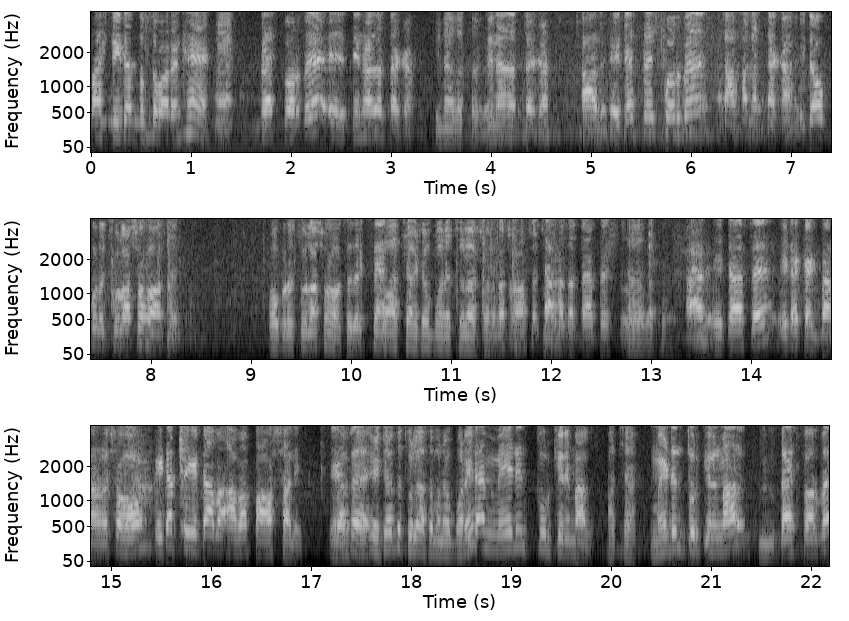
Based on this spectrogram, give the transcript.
পাঁচ লিটার ধরতে পারেন হ্যাঁ? হ্যাঁ। প্রাইস পড়বে তিন হাজার টাকা। তিন হাজার টাকা। তিন হাজার টাকা। আর এটার প্রাইস পড়বে চার হাজার টাকা। এটাও পুরো চুলা সহ আছে। ওপরে চুলা সহ আছে দেখছেন? আচ্ছা ওইটা পরে চলে আসো চুলা সহ আছে চার হাজার টাকা প্রাইস চার হাজার টাকা। আর এটা আছে এটা কেক বানানো সহ। এটার থেকে এটা আবার ঠিক আছে? তো চলে মানে উপরে? এটা মেড ইন তুর্কির মাল। আচ্ছা। মেড ইন তুর্কির মাল প্রাইস পড়বে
